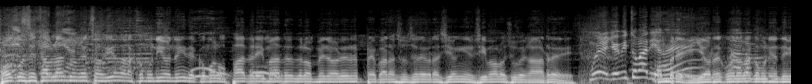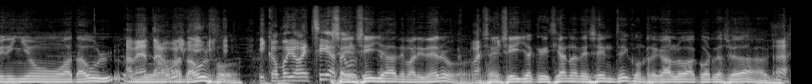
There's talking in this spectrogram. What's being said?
Poco se está hablando en estos días de las comuniones y de cómo los padres y madres de los menores preparan su celebración y encima lo suben a las redes. Bueno, yo he visto varias. Hombre, ¿eh? yo recuerdo la comunión de mi niño Ataúl, A ver, Ataúl. Ataulfo. ¿Y cómo yo vestía? Sencilla de marinero, sencilla, cristiana, decente y con regalo acorde a su edad.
